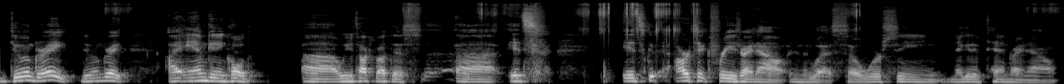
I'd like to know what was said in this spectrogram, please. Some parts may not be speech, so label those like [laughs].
Doing great, doing great. I am getting cold. Uh, we talked about this. Uh, it's it's Arctic freeze right now in the Midwest, so we're seeing negative ten right now.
